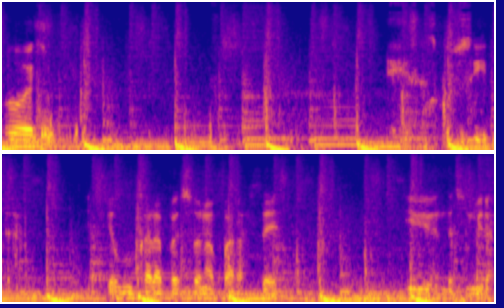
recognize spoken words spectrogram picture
Todo eso. Esas cositas. Hay que buscar a la persona para hacer. Y viven de eso. Mira,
